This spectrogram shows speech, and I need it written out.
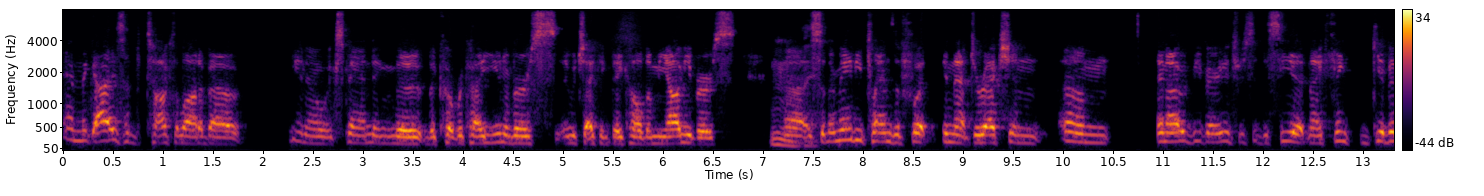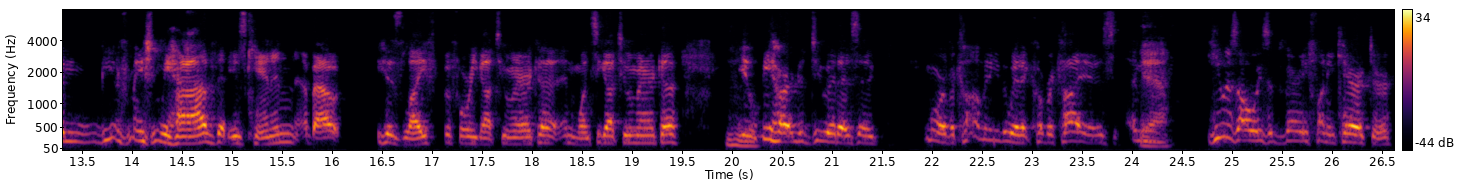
And the guys have talked a lot about you know expanding the the Cobra Kai universe, which I think they call the Miyagi verse. Mm. Uh, so there may be plans afoot in that direction. Um, and I would be very interested to see it. And I think, given the information we have that is canon about his life before he got to America and once he got to America, Mhm. it would be hard to do it as a more of a comedy the way that Cobra Kai is. I mean, Yeah. he was always a very funny character.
